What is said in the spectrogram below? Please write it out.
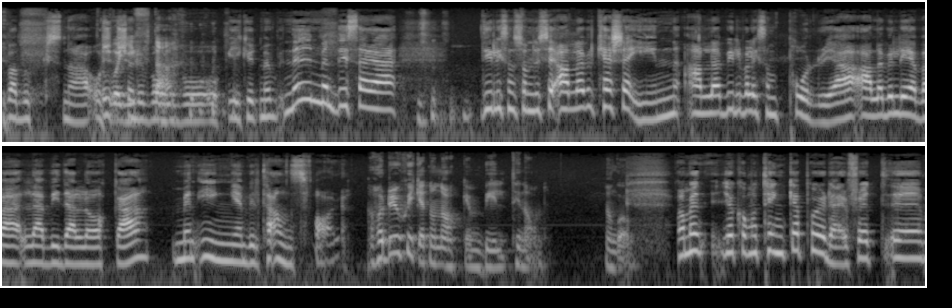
var vuxna och, och körde gifta. Volvo och gick ut med... Nej, men det är så här... Det är liksom som du säger, alla vill casha in, alla vill vara liksom porriga, alla vill leva la vida loca, men ingen vill ta ansvar. Har du skickat någon nakenbild till någon? Någon gång? Ja, men jag kommer att tänka på det där för att eh,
